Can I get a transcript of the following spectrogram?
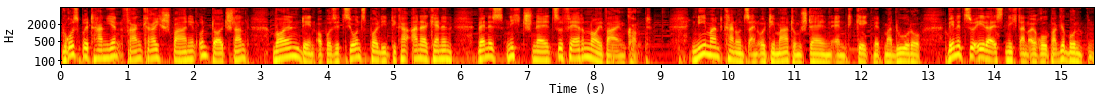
Großbritannien, Frankreich, Spanien und Deutschland wollen den Oppositionspolitiker anerkennen, wenn es nicht schnell zu fairen Neuwahlen kommt. Niemand kann uns ein Ultimatum stellen, entgegnet Maduro. Venezuela ist nicht an Europa gebunden.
